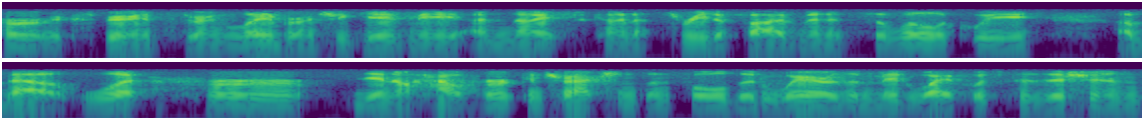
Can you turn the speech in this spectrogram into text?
her experience during labor, and she gave me a nice kind of three to five minute soliloquy about what her you know how her contractions unfolded, where the midwife was positioned,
